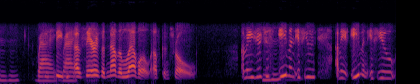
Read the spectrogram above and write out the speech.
mhm. Right. see, right. because there is another level of control. I mean, you just Mhm. even if you, I mean, even if you,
